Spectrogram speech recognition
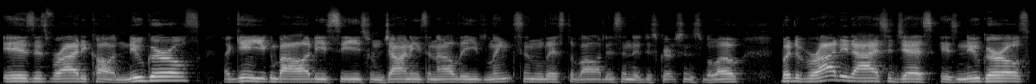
is this variety called New Girls. Again, you can buy all these seeds from Johnny's, and I'll leave links and list of all this in the descriptions below. But the variety that I suggest is New Girls.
